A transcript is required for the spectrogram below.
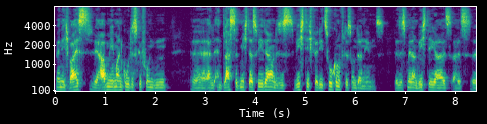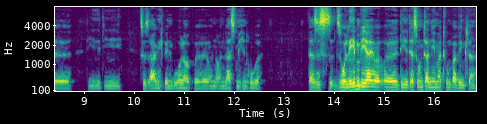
wenn ich weiß, wir haben jemand Gutes gefunden, äh, entlastet mich das wieder und es ist wichtig für die Zukunft des Unternehmens. Das ist mir dann wichtiger, als, als äh, die, die zu sagen, ich bin im Urlaub äh, und, und lasst mich in Ruhe. Das ist, so leben wir äh, die, das Unternehmertum bei Winkler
